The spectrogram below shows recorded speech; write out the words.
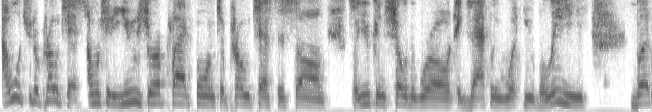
I want you to protest. I want you to use your platform to protest this song, so you can show the world exactly what you believe. But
